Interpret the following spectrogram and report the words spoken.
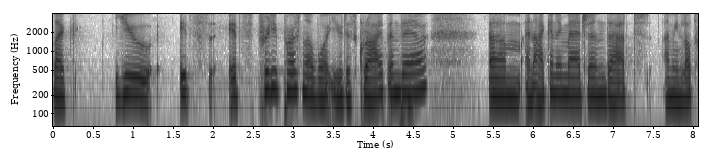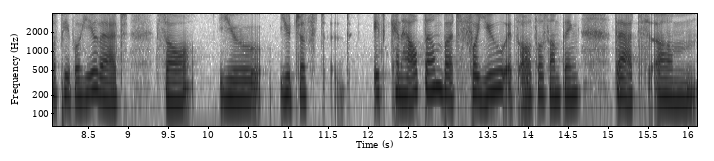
Like you, it's it's pretty personal what you describe in mm -hmm. there, um, and I can imagine that. I mean, lots of people hear that, so you you just it can help them, but for you, it's also something that um,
